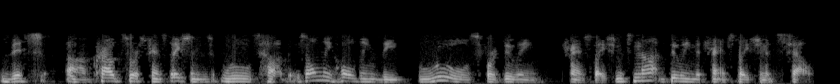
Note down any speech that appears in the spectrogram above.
this uh, crowdsourced translations rules hub is only holding the rules for doing translation. It's not doing the translation itself.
